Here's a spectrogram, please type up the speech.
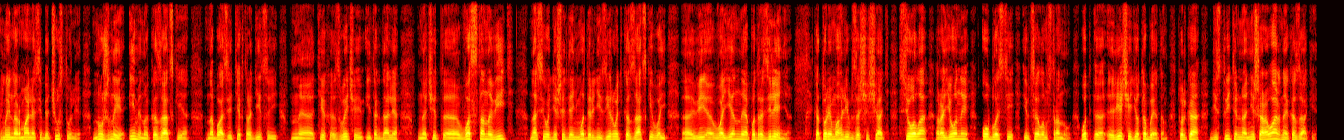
мы нормально себя чувствовали, нужны именно казацкие, на базе тех традиций, э, тех звычаев и так далее, значит, э, восстановить на сегодняшний день, модернизировать казацкие э, военные подразделения которые могли бы защищать села, районы, области и в целом страну. Вот э, речь идет об этом. Только действительно не шароварные казаки,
